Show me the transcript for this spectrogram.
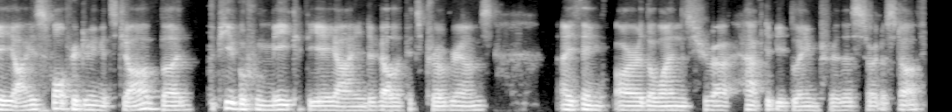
AI's fault for doing its job, but the people who make the AI and develop its programs, I think, are the ones who uh, have to be blamed for this sort of stuff.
